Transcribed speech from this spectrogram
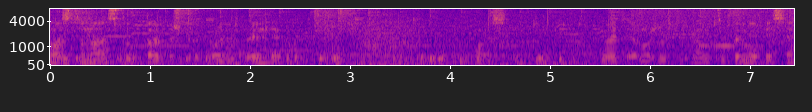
мост у нас, тут також прикольний вигляд. Ось. Давайте я можу тут навіть зупинитися.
